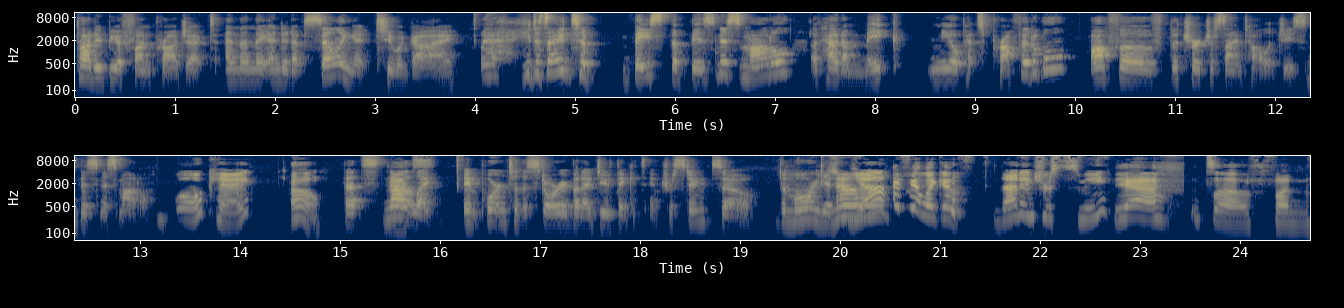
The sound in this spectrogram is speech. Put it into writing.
thought it'd be a fun project, and then they ended up selling it to a guy. He decided to base the business model of how to make Neopets profitable off of the Church of Scientology's business model. Well, okay. Oh. That's not That's- like important to the story, but I do think it's interesting. So the more you know. Yeah. I feel like it's That interests me. yeah, it's a fun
